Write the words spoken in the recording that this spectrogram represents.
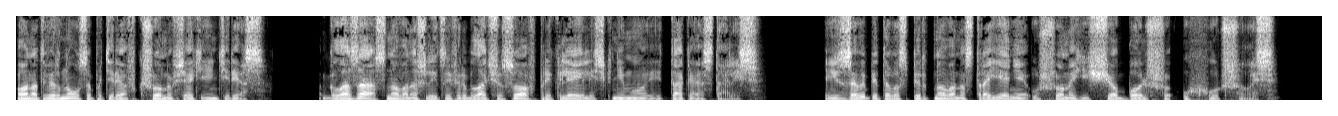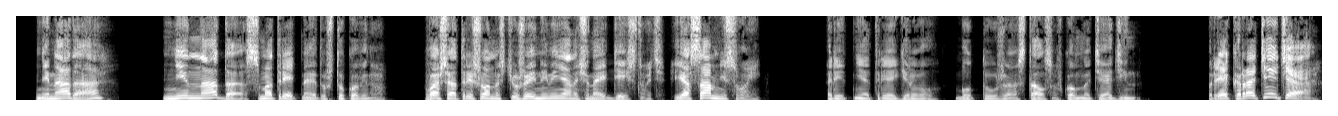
Он отвернулся, потеряв к Шону всякий интерес. Глаза снова нашли циферблат часов, приклеились к нему и так и остались. Из-за выпитого спиртного настроение у Шона еще больше ухудшилось. «Не надо, а? Не надо смотреть на эту штуковину. Ваша отрешенность уже и на меня начинает действовать. Я сам не свой». Рид не отреагировал, будто уже остался в комнате один. «Прекратите!»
